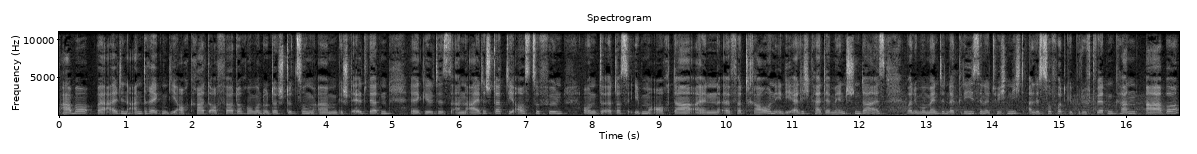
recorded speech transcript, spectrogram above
Aber bei all den Anträgen, die auch gerade auf Förderung und Unterstützung gestellt werden, gilt es an Eidesstadt, die auszufüllen und äh, dass eben auch da ein äh, Vertrauen in die Ehrlichkeit der Menschen da ist, weil im Moment in der Krise natürlich nicht alles sofort geprüft werden kann, aber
